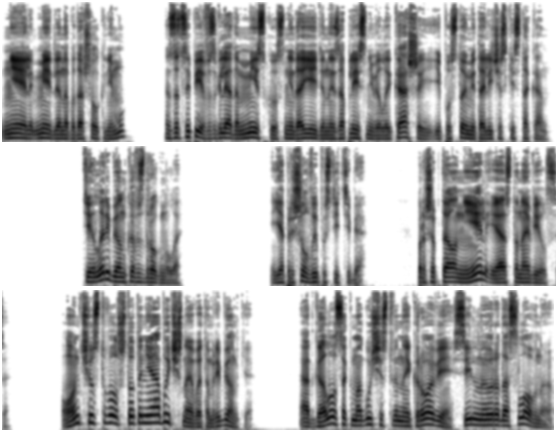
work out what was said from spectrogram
Ниэль медленно подошел к нему, зацепив взглядом миску с недоеденной заплесневелой кашей и пустой металлический стакан. Тело ребенка вздрогнуло. «Я пришел выпустить тебя», — прошептал Ниэль и остановился. Он чувствовал что-то необычное в этом ребенке. Отголосок могущественной крови, сильную родословную.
